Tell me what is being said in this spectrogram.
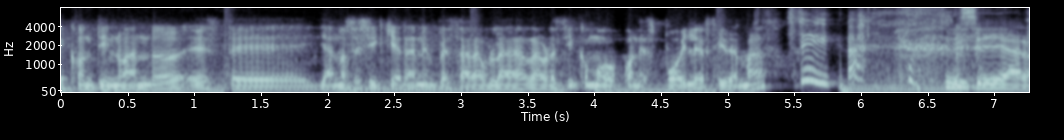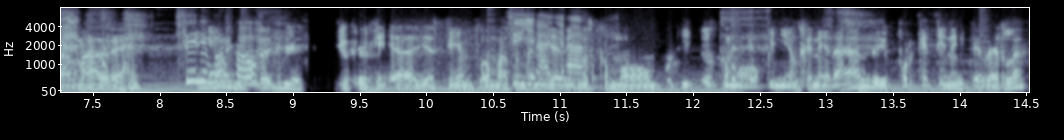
Eh, continuando, este. Ya no sé si quieran empezar a hablar ahora sí como con spoilers y demás. Sí, Sí, a la madre. sí, No, por yo, favor. creo, yo creo que ya, ya es tiempo, más Sí, o menos ya, ya, ya. dimos como un poquito como opinión general de por qué tienen que verla.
